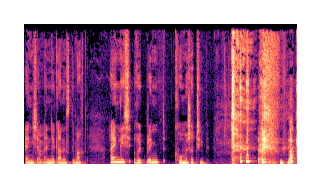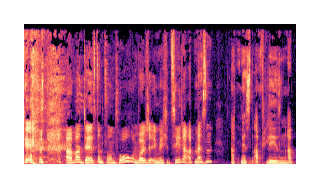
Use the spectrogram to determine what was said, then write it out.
eigentlich am Ende gar nichts gemacht. Eigentlich rückblickend komischer Typ. Okay. Aber der ist dann zu uns hoch und wollte irgendwelche Zähler abmessen, Abmessen, ablesen. ab,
